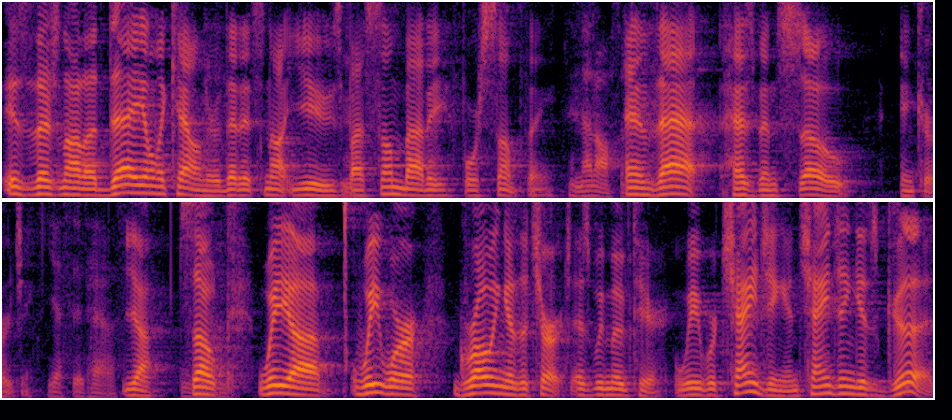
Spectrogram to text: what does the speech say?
is there's not a day on the calendar that it's not used by somebody for something. Isn't that awesome? And that has been so encouraging. yes, it has. Yeah. So we uh, we were growing as a church as we moved here. We were changing, and changing is good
